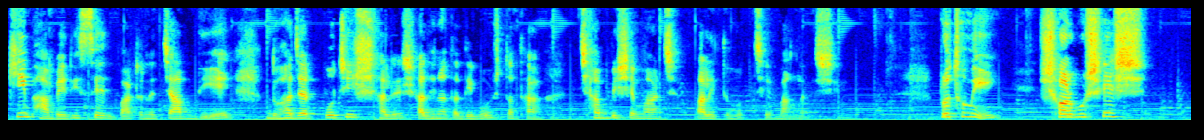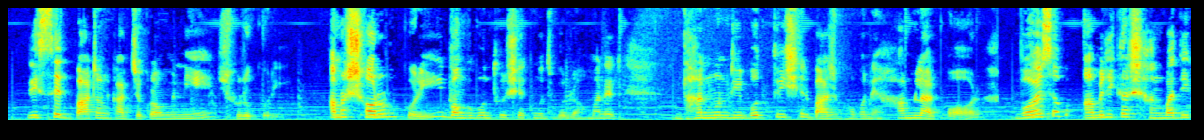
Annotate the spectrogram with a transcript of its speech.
কীভাবে রিসেট বাটনে চাপ দিয়ে দু হাজার পঁচিশ সালের স্বাধীনতা দিবস তথা ছাব্বিশে মার্চ পালিত হচ্ছে বাংলাদেশে। প্রথমেই সর্বশেষ রিসেট বাটন কার্যক্রম নিয়ে শুরু করি। আমরা স্মরণ করি বঙ্গবন্ধু শেখ মুজিবুর রহমানের ধানমন্ডি বত্রিশের বাসভবনে হামলার পর ভয়েস অব আমেরিকার সাংবাদিক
